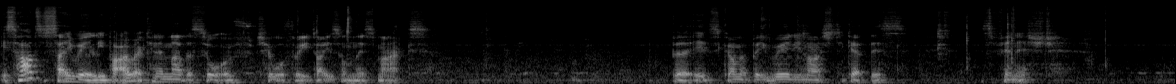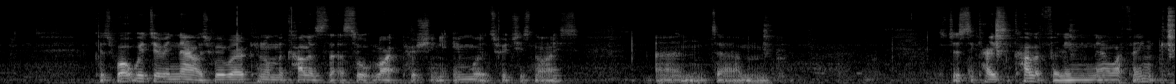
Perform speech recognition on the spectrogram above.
it's hard to say really, but I reckon another sort of two or three days on this max. But it's gonna be really nice to get this, this finished. Because what we're doing now is we're working on the colours that are sort of like pushing it inwards, which is nice. And um, it's just a case of colour filling now, I think.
